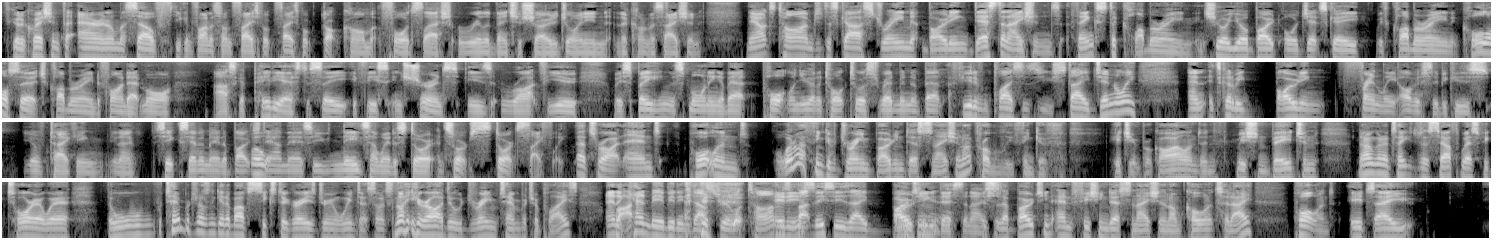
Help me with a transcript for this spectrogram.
If you've got a question for Aaron or myself, you can find us on Facebook, facebook.com forward slash Real Adventure Show to join in the conversation. Now it's time to discuss stream boating destinations thanks to Club Marine. Insure your boat or jet ski with Club Marine. Call or search Club Marine to find out more. Ask a PDS to see if this insurance is right for you. We're speaking this morning about Portland. You're going to talk to us, Redmond, about a few different places you stay generally, and it's got to be boating friendly, obviously, because you're taking, you know, six, seven meter boats Well- down there, so you need somewhere to store it and store it, store it safely. That's right. And Portland, when I think of dream boating destination, I probably think of Hinchinbrook Island and Mission Beach. And now I'm going to take you to southwest Victoria where the temperature doesn't get above six degrees during winter. So it's not your ideal dream temperature place. And it can be a bit industrial at times, It is. but this is a boating, destination. This is a boating and fishing destination, and I'm calling it today. Portland. It's a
